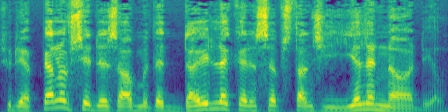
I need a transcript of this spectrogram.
So die appel of sê dis daar moet 'n duidelike en substansiële nadeel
